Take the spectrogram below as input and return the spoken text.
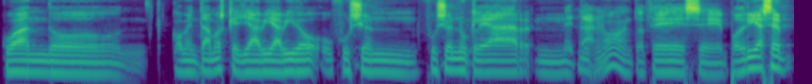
cuando comentamos que ya había habido fusión, fusión nuclear neta, ¿no? Entonces, eh, podría ser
